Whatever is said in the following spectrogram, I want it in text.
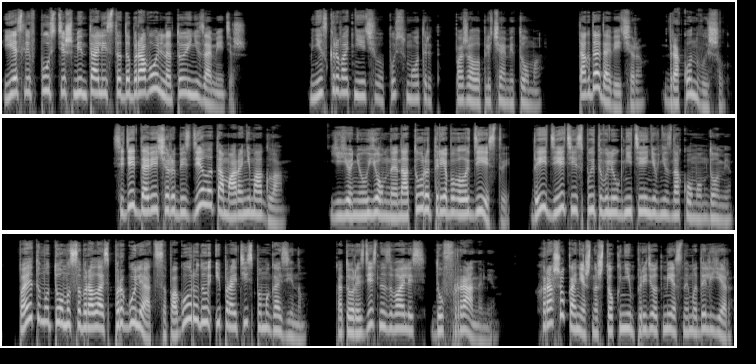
Если впустишь менталиста добровольно, то и не заметишь. Мне скрывать нечего, пусть смотрит, пожала плечами Тома. Тогда до вечера. Дракон вышел. Сидеть до вечера без дела Тамара не могла. Ее неуемная натура требовала действий, да и дети испытывали угнетение в незнакомом доме. Поэтому Тома собралась прогуляться по городу и пройтись по магазинам, которые здесь назывались «дуфранами». Хорошо, конечно, что к ним придет местный модельер,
